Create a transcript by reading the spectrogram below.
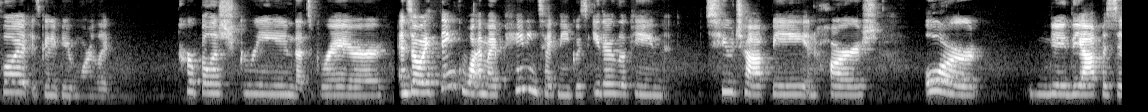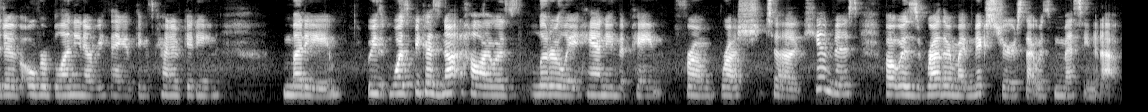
foot is going to be more like purplish green that's grayer. And so I think why my painting technique was either looking too choppy and harsh or the opposite of over blending everything and things kind of getting muddy was because not how I was literally handing the paint from brush to canvas, but was rather my mixtures that was messing it up.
